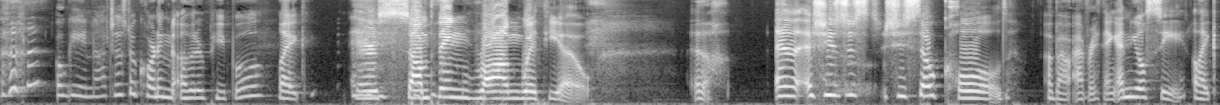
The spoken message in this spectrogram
okay, not just according to other people. Like, there's something wrong with you. Ugh. And she's just, she's so cold about everything. And you'll see, like,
